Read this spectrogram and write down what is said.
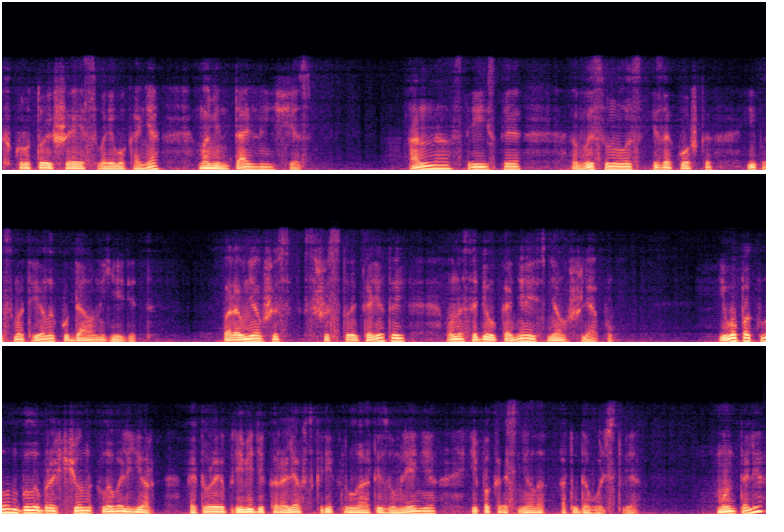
к крутой шее своего коня, моментально исчез. Анна Австрийская высунулась из окошка и посмотрела, куда он едет. Поравнявшись с шестой каретой, он осадил коня и снял шляпу. Его поклон был обращен к лавальер, которая при виде короля вскрикнула от изумления и покраснела от удовольствия. Монтале,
